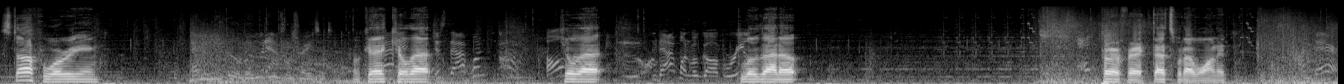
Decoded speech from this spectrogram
Stop worrying. Enemy building infiltrated. Okay, kill that. Just that one? All Kill that. That one will go up real Blow that up. Perfect. That's what I wanted. I'm there.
